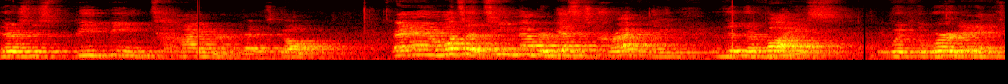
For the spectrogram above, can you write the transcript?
there's this beeping timer that is going. And once a team member guesses correctly, the device with the word in it is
